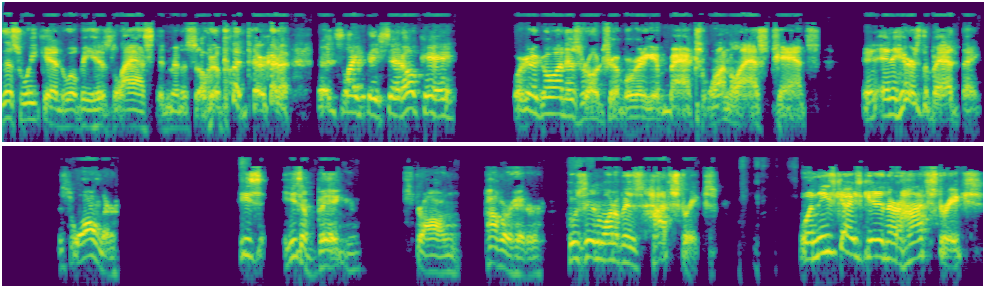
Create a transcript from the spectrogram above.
this weekend will be his last in Minnesota. But they're gonna. It's like they said, okay, we're gonna go on this road trip. We're gonna give Max one last chance. And and here's the bad thing: this Wallner, He's he's a big, strong power hitter who's in one of his hot streaks. When these guys get in their hot streaks,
